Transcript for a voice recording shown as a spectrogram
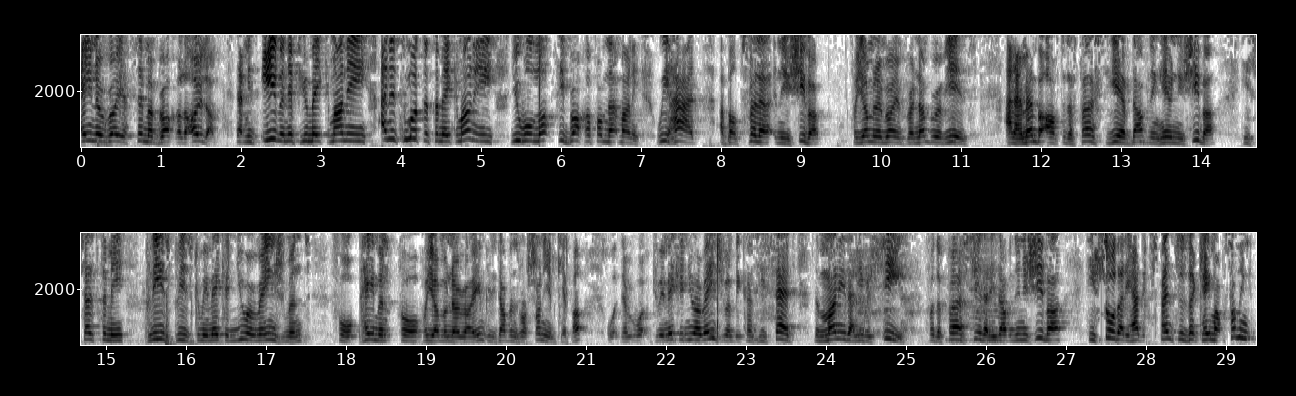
Eina Roya Simon Bracha La'olam. That means even if you make money, and it's Mutter to make money, you will not see Bracha from that money. We had a Baltfila in the yeshiva for Yom and for a number of years, and I remember after the first year of davening here in yeshiva, he says to me, please, please, can we make a new arrangement for payment for, for Yom Noraim, because he davens Rosh Hashanah Yom Kippur. Can we make a new arrangement? Because he said the money that he received for the first year that he davened in yeshiva, he saw that he had expenses that came up. Something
